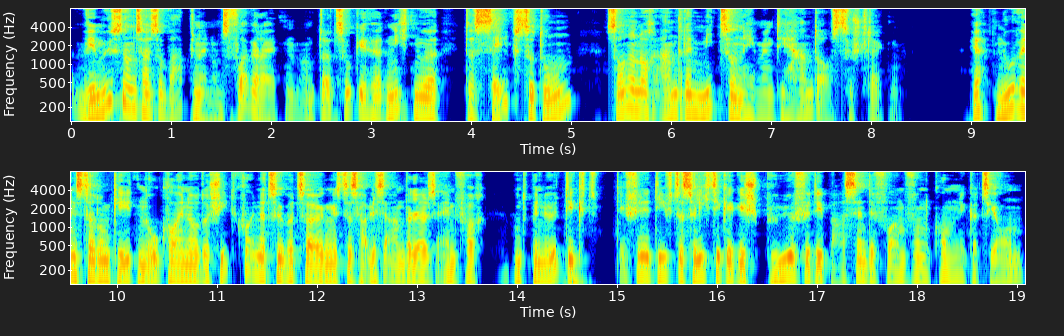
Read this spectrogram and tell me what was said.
Wir müssen uns also wappnen, uns vorbereiten. Und dazu gehört nicht nur das selbst zu tun, sondern auch andere mitzunehmen, die Hand auszustrecken. Ja, nur wenn es darum geht, No-Coiner oder Shitcoiner zu überzeugen, ist das alles andere als einfach und benötigt definitiv das richtige Gespür für die passende Form von Kommunikation.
